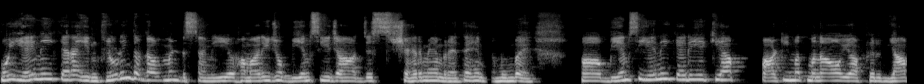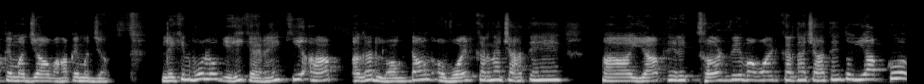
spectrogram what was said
कोई ये नहीं कह रहा including the government this time ये हमारी जो बीएमसी जहाँ, जिस शहर में हम रहते हैं, मुंबई बीएमसी ये नहीं कह रही है कि आप पार्टी मत मनाओ या फिर यहाँ पे मत जाओ, वहाँ पे मत जाओ। लेकिन वो लोग यही कह रहे हैं कि आप अगर लॉकडाउन अवॉइड करना चाहते हैं या फिर एक थर्ड वेव अवॉइड करना चाहते हैं तो ये आपको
